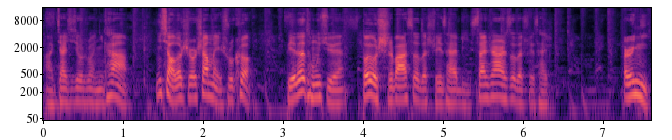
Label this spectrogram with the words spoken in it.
啊？佳琪就说，你看啊，你小的时候上美术课，别的同学都有十八色的水彩笔，三十二色的水彩笔，而你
